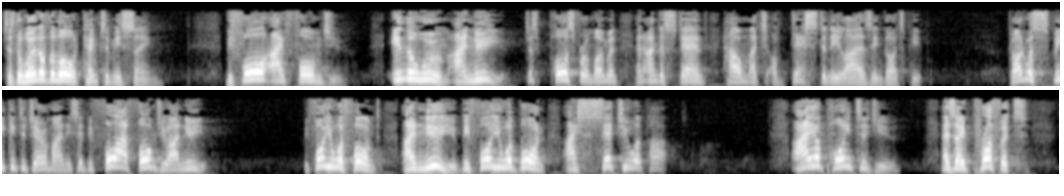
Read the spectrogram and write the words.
says, The word of the Lord came to me saying, Before I formed you, in the womb I knew you. Just pause for a moment and understand how much of destiny lies in God's people. God was speaking to Jeremiah and he said, Before I formed you, I knew you. Before you were formed, I knew you. Before you were born, I set you apart. I appointed you as a prophet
